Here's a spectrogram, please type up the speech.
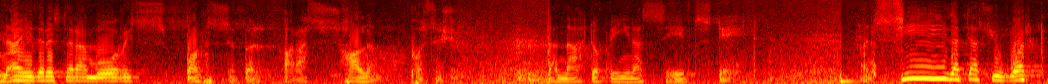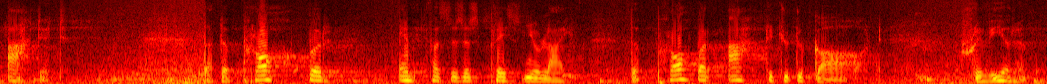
Neither is there a more responsible or a solemn position than that of being in a saved state. And see that as you work at it, that the proper emphasis is placed in your life, the proper attitude to God. Revere Him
